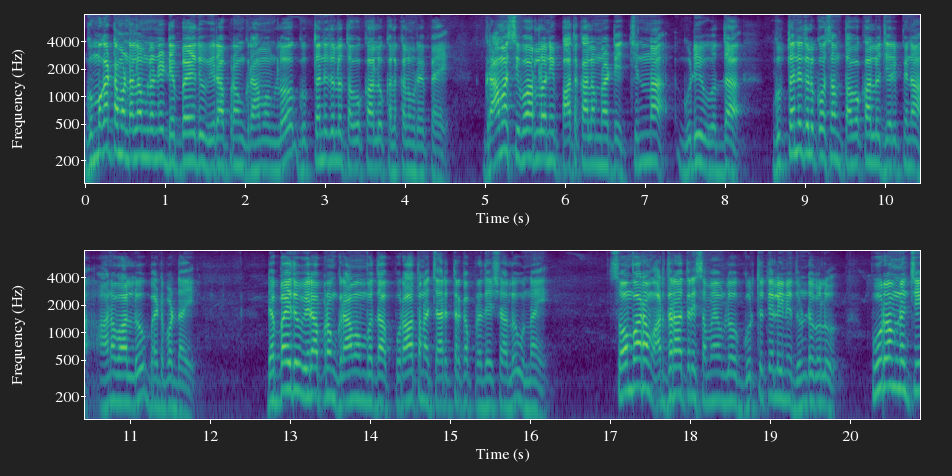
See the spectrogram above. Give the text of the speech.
గుమ్మగట్ట మండలంలోని డెబ్బై ఐదు వీరాపురం గ్రామంలో గుప్తనిధుల తవ్వకాలు కలకలం రేపాయి. గ్రామ శివారులోని పాతకాలం నాటి చిన్న గుడి వద్ద గుప్తనిధుల కోసం తవ్వకాలు జరిపిన ఆనవాళ్ళు బయటపడ్డాయి. డెబ్బై ఐదు వీరాపురం గ్రామం వద్ద పురాతన చారిత్రక ప్రదేశాలు ఉన్నాయి. సోమవారం అర్ధరాత్రి సమయంలో గుర్తు తెలియని దుండగులు పూర్వం నుంచి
